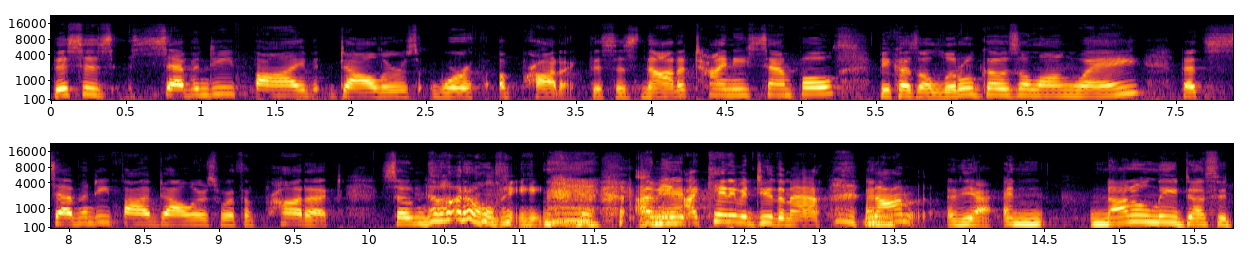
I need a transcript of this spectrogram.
This is $75 worth of product. This is not a tiny sample because a little goes a long way. That's $75 worth of product. So not only, I mean, it- I can't even do the math. And- Not, yeah, and not only does it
